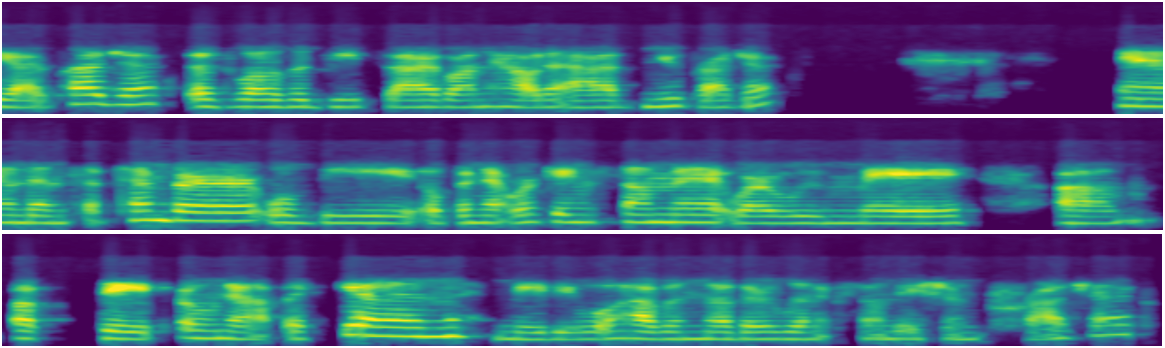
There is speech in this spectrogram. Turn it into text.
CI project, as well as a deep dive on how to add new projects. And then September will be Open Networking Summit where we may um, update ONAP again. Maybe we'll have another Linux Foundation project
